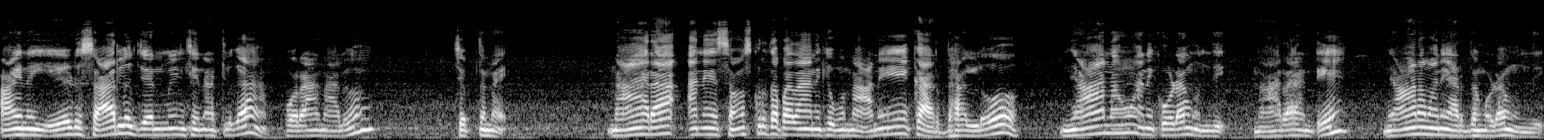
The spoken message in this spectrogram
ఆయన ఏడు సార్లు జన్మించినట్లుగా పురాణాలు చెప్తున్నాయి. నార అనే సంస్కృత పదానికి ఉన్న అనేక అర్థాల్లో జ్ఞానం అని కూడా ఉంది. నార అంటే జ్ఞానం అనే అర్థం కూడా ఉంది.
